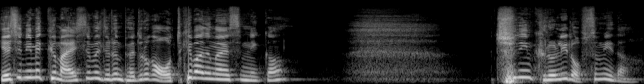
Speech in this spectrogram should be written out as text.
예수님의 그 말씀을 들은 베드로가 어떻게 반응하였습니까? 주님 그럴 일 없습니다.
